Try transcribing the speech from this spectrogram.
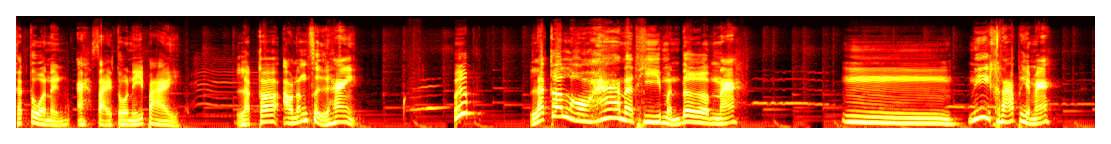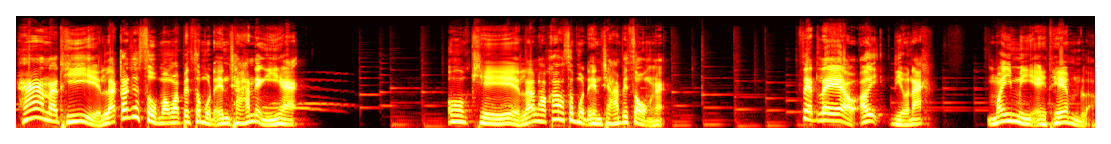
สักตัวหนึ่งอะใส่ตัวนี้ไป แล้วก็เอาหนังสือให้ปุ๊บ แล้วก็รอ 5 นาทีเหมือนเดิมนะ อืม นี่ครับเห็นไหมห้านาทีแล้วก็จะสุ่มออกมาเป็นสมุดเอนชานอย่างนี้ฮะ โอเค แล้วเราก็เอาสมุดเอนชานไปส่งฮะ เสร็จแล้ว เอ้ย เดี๋ยวนะ ไม่มีไอเทมเหรอ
